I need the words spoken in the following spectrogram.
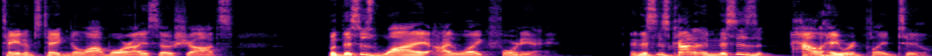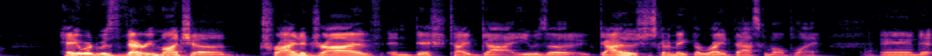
Tatum's taking a lot more ISO shots, but this is why I like Fournier. And this is kind of, mean, this is how Hayward played too. Hayward was very much a try to drive and dish type guy. He was a guy that was just going to make the right basketball play. And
